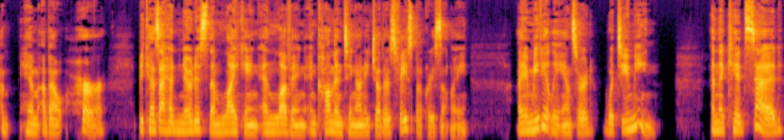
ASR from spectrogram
um, him about her because I had noticed them liking and loving and commenting on each other's Facebook recently. I immediately answered, What do you mean? And the kid said,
